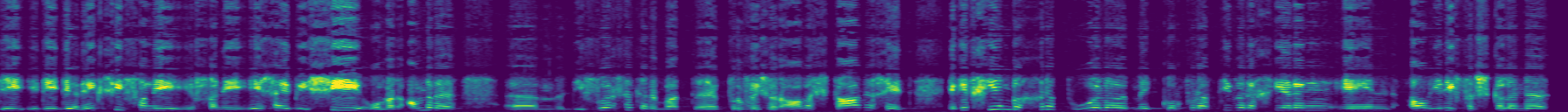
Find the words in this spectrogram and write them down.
Die die direksie van die van die SABC onder andere ehm um, die voorsitter wat uh, professorale status het, ek het geen begrip hoe hulle met korporatiewe regering en al hierdie verskillende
